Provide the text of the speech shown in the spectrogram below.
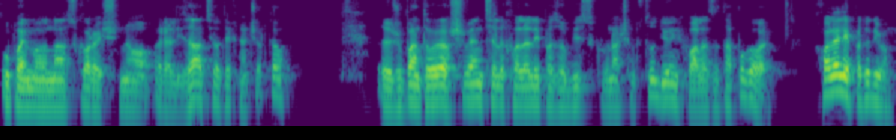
Upajmo na skorajšnjo realizacijo teh načrtov. Župan Tojoš Vencel, hvala lepa za obisk v našem studiu in hvala za ta pogovor. Hvala lepa tudi vam.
